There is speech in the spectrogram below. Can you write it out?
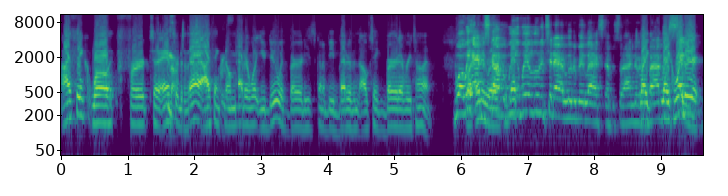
I think, well, for to answer no. to that, I think no matter what you do with Bird, he's going to be better than I'll take Bird every time. Well, we but had anyway, this comment. We, we alluded to that a little bit last episode. I know, like, like whether saying.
